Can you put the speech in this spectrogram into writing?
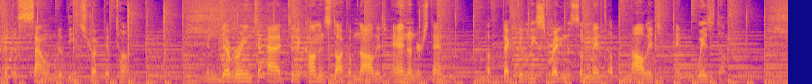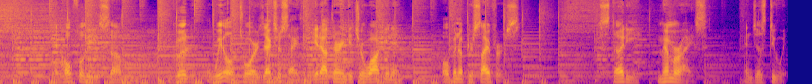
with the sound of the instructive tongue endeavoring to add to the common stock of knowledge and understanding, effectively spreading the cement of knowledge and wisdom, and hopefully some good will towards exercising. Get out there and get your walking in. Open up your ciphers, study, memorize, and just do it.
